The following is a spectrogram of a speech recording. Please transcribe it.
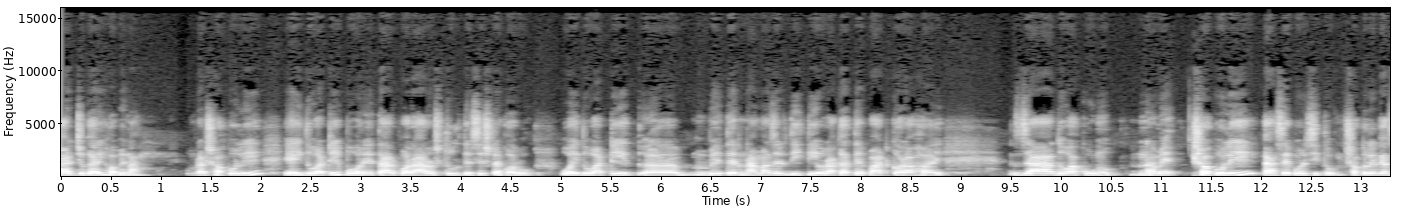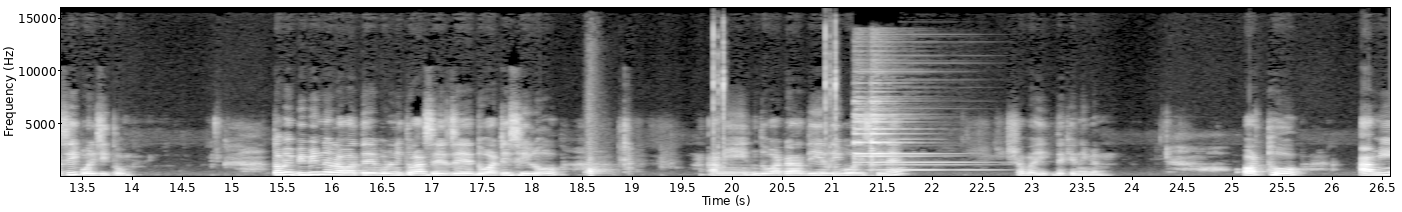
কার্যকারী হবে না। তোমরা সকলেই এই দোয়াটি পড়ে তারপর আরশ তুলতে চেষ্টা করো। ওই দোয়াটি বেতের নামাজের দ্বিতীয় রাকাতে পাঠ করা হয়। যা দোয়া কুনুত নামে সকলেই কাছে পরিচিত, সকলের কাছেই পরিচিত। তবে বিভিন্ন রাওয়াতে বর্ণিত আছে যে দোয়াটি ছিল, আমি দোয়াটা দিয়ে দিব স্ক্রিনে। সবাই দেখে নেবেন। অর্থ আমি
